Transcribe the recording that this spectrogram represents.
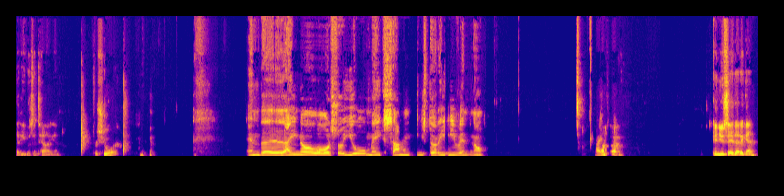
that he was Italian, for sure. And uh, I know also you make some history event, no? I, I'm sorry? Can you say that again?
